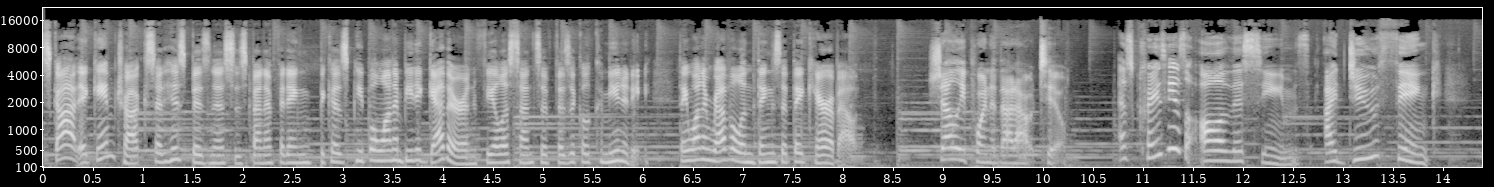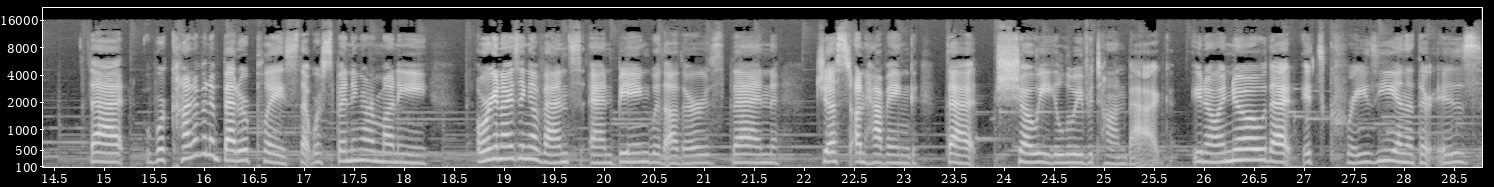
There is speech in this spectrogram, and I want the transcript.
Scott at Game Truck said his business is benefiting because people want to be together and feel a sense of physical community. They want to revel in things that they care about. Shelley pointed that out too. As crazy as all of this seems, I do think that we're kind of in a better place that we're spending our money organizing events and being with others than just on having that showy Louis Vuitton bag. You know, I know that it's crazy and that there is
